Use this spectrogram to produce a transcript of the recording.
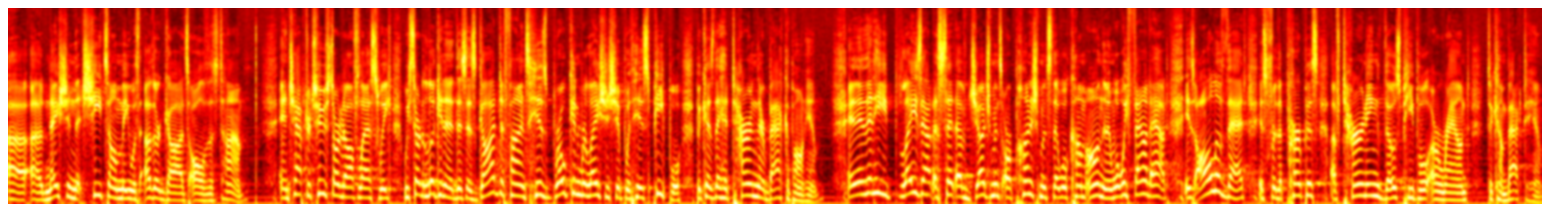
uh, a nation that cheats on me with other gods all the time. And chapter 2 started off last week. We started looking at this as God defines his broken relationship with his people because they had turned their back upon him. And then he lays out a set of judgments or punishments that will come on them. And what we found out is all of that is for the purpose of turning those people around to come back to him.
